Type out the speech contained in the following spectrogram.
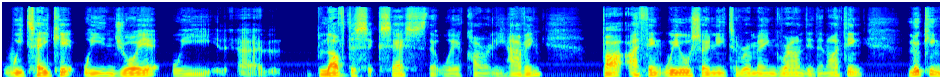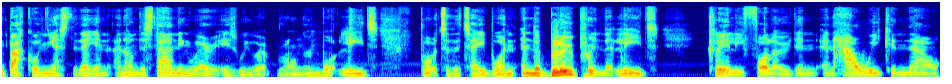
we take it, we enjoy it, we uh, love the success that we're currently having, but I think we also need to remain grounded. And I think looking back on yesterday and, and understanding where it is we were wrong and what Leeds brought to the table and, and the blueprint that Leeds clearly followed and, and how we can now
